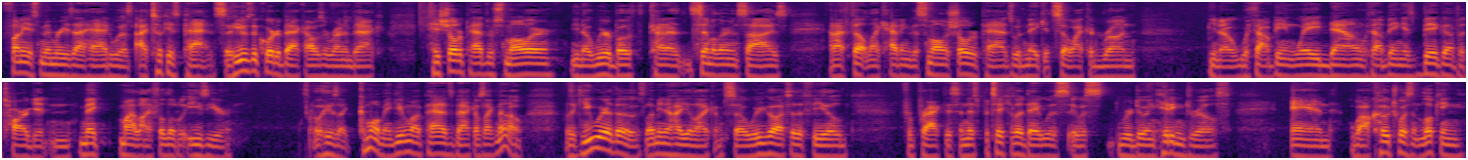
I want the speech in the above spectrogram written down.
funniest memories I had was I took his pads. So he was the quarterback, I was a running back. His shoulder pads were smaller. You know, we were both kind of similar in size and I felt like having the smaller shoulder pads would make it so I could run, you know, without being weighed down, without being as big of a target, and make my life a little easier. Well, he was like, "Come on, man, give me my pads back." I was like, "No." I was like, "You wear those. Let me know how you like them." So we go out to the field for practice, and this particular day was it was we are doing hitting drills, and while coach wasn't looking,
